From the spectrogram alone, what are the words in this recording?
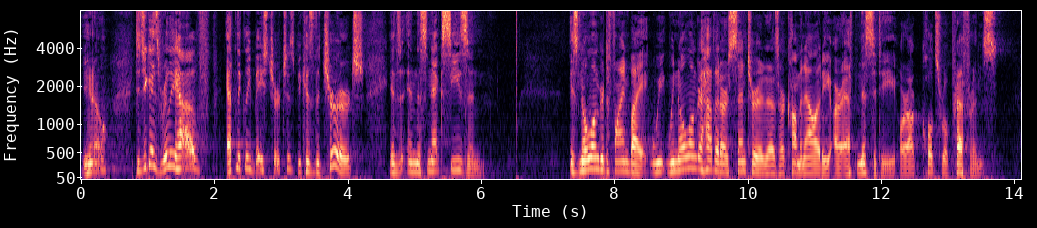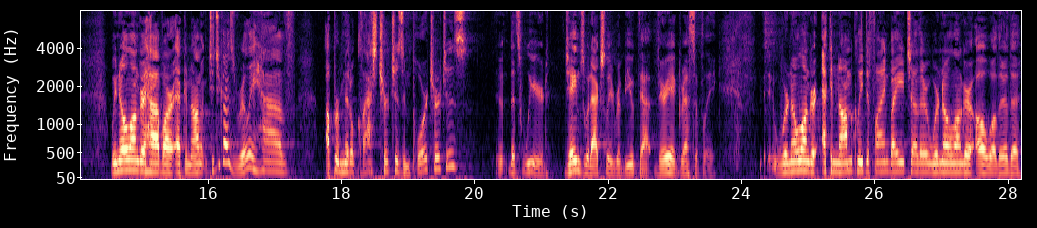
You know? Did you guys really have ethnically based churches? Because the church is in this next season is no longer defined by, we, we no longer have at our center and as our commonality our ethnicity or our cultural preference. We no longer have our economic. Did you guys really have upper middle class churches and poor churches? That's weird. James would actually rebuke that very aggressively. We're no longer economically defined by each other. We're no longer, oh, well, they're the,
